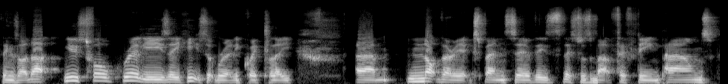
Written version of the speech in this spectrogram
things like that. Useful, really easy, heats up really quickly. Um, not very expensive. These, this was about £15.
